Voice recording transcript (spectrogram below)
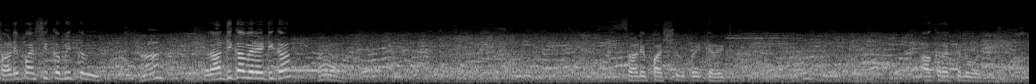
साडेपाचशे कमीत कमी. हां? राधिका व्हेरायटी का? हां. साडेपाचशे रुपये कॅरेट. अकरा किलो वजन.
